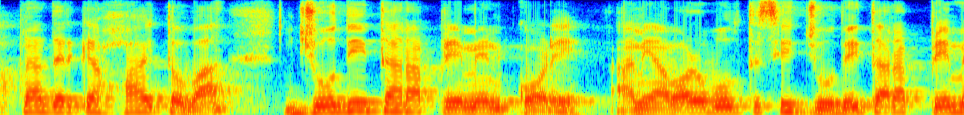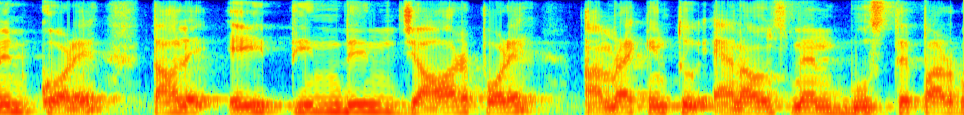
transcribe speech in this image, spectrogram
আপনাদেরকে হয়তোবা যদি তারা পেমেন্ট করে, আমি আবারও বলতেছি, যদি তারা পেমেন্ট করে, তাহলে এই তিন দিন যাওয়ার পরে আমরা কিন্তু অ্যানাউন্সমেন্ট বুঝতে পারব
